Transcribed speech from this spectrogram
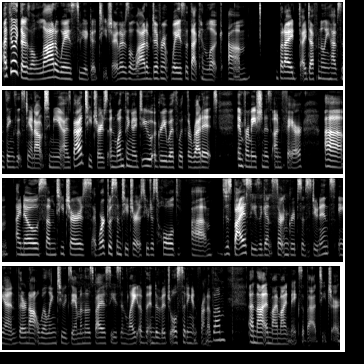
I feel like there's a lot of ways to be a good teacher. There's a lot of different ways that that can look. Um, but I, I definitely have some things that stand out to me as bad teachers. And one thing I do agree with with the Reddit information is unfair. Um, I know some teachers, I've worked with some teachers who just hold um, just biases against certain groups of students, and they're not willing to examine those biases in light of the individuals sitting in front of them. And that, in my mind, makes a bad teacher.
